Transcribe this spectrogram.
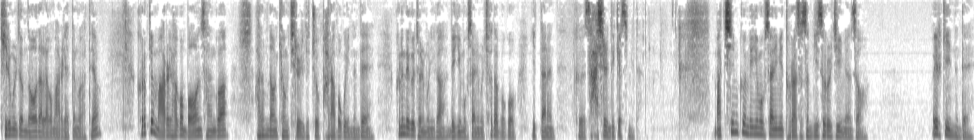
기름을 좀 넣어달라고 말을 했던 것 같아요. 그렇게 말을 하고 먼 산과 아름다운 경치를 이렇게 쭉 바라보고 있는데 그런데 그 젊은이가 메기 목사님을 쳐다보고 있다는 그 사실을 느꼈습니다. 마침 그 메기 목사님이 돌아서서 미소를 지으면서 이렇게 있는데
